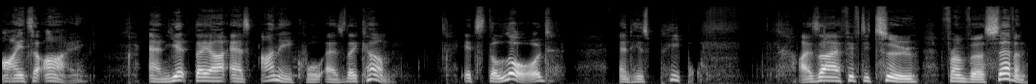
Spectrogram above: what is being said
eye to eye, and yet they are as unequal as they come. It's the Lord and his people. Isaiah 52 from verse 7.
